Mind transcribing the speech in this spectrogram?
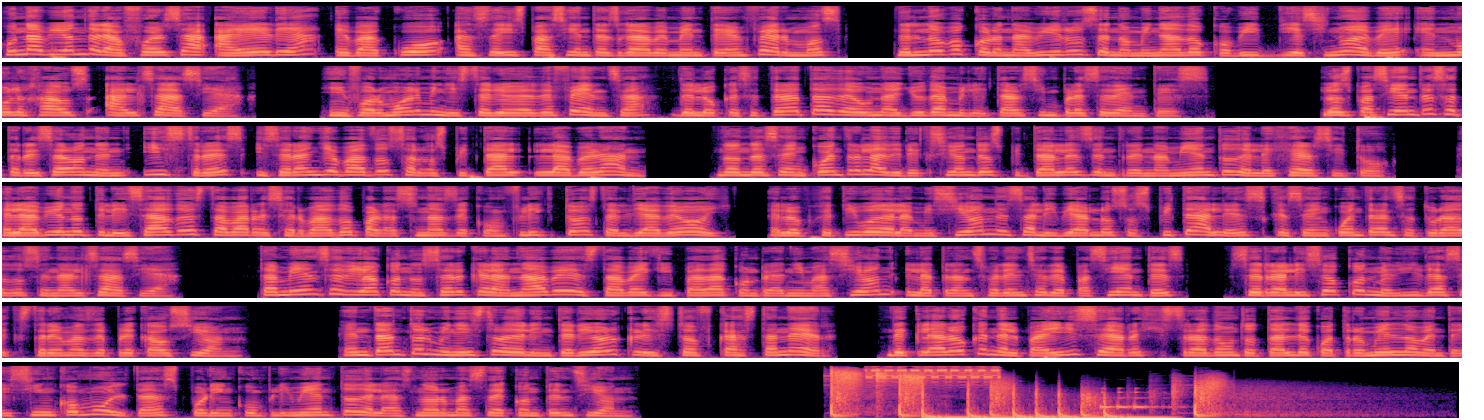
un avión de la Fuerza Aérea evacuó a seis pacientes gravemente enfermos del nuevo coronavirus denominado COVID-19 en Mulhouse, Alsacia, informó el Ministerio de Defensa, de lo que se trata de una ayuda militar sin precedentes. Los pacientes aterrizaron en Istres y serán llevados al Hospital Laverán, donde se encuentra la Dirección de Hospitales de Entrenamiento del Ejército. El avión utilizado estaba reservado para zonas de conflicto hasta el día de hoy. El objetivo de la misión es aliviar los hospitales que se encuentran saturados en Alsacia. También se dio a conocer que la nave estaba equipada con reanimación y la transferencia de pacientes se realizó con medidas extremas de precaución. En tanto, el ministro del Interior, Christophe Castaner, declaró que en el país se ha registrado un total de 4.095 multas por incumplimiento de las normas de contención.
